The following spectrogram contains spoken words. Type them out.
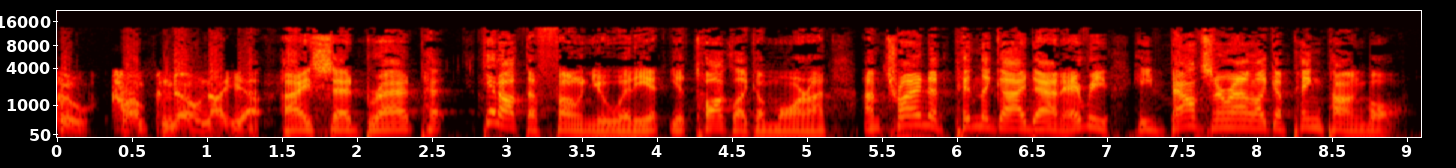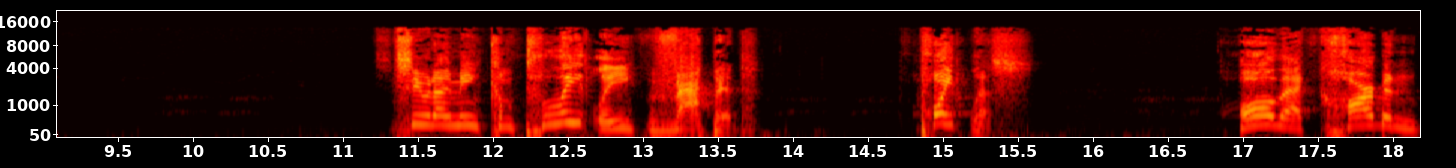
Who? Trump? No, not yet. Uh, I said Brad. Pa- Get off the phone, you idiot! You talk like a moron. I'm trying to pin the guy down. Every he bouncing around like a ping pong ball. See what I mean? Completely vapid, pointless. All that carbon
